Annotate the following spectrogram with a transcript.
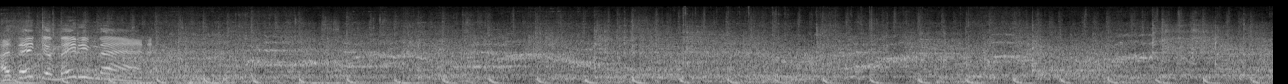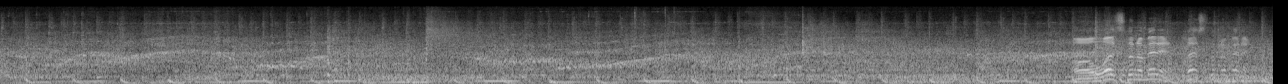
I think you made him mad. Oh, less than a minute. Less than a minute.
